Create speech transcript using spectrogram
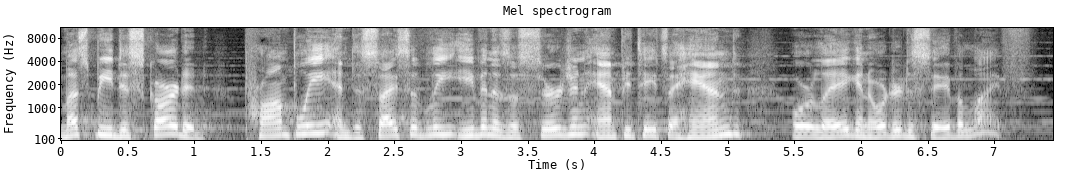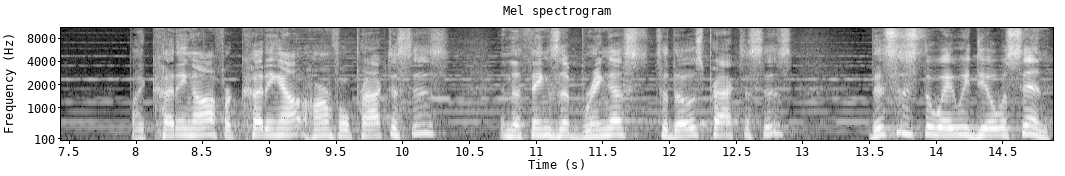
must be discarded promptly and decisively, even as a surgeon amputates a hand or leg in order to save a life. By cutting off or cutting out harmful practices and the things that bring us to those practices, this is the way we deal with sin.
